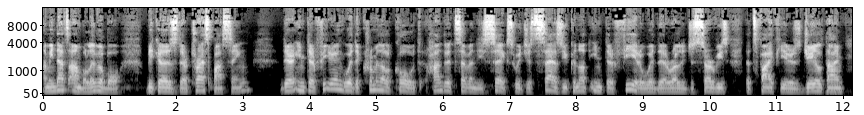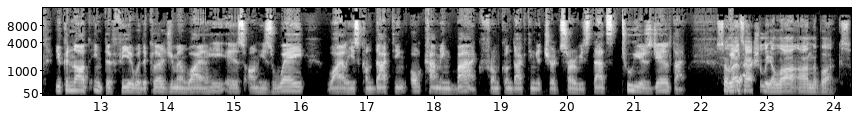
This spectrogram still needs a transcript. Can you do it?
I mean that's unbelievable because they're trespassing. They're interfering with the criminal code 176, which it says you cannot interfere with the religious service. That's five years jail time. You cannot interfere with the clergyman while he is on his way, while he's conducting or coming back from conducting a church service. That's two years jail time. So we that's got, actually a law on the books.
